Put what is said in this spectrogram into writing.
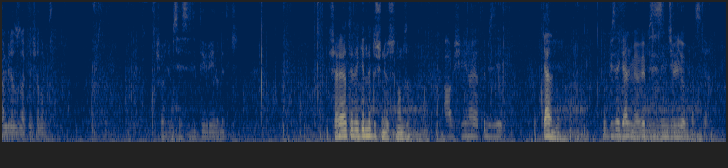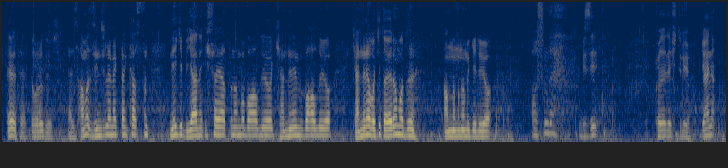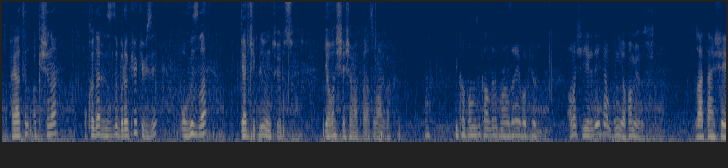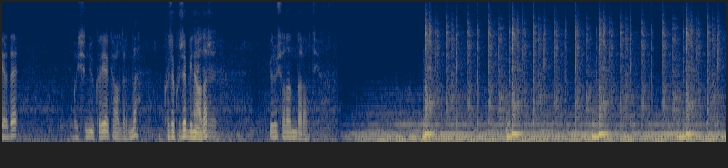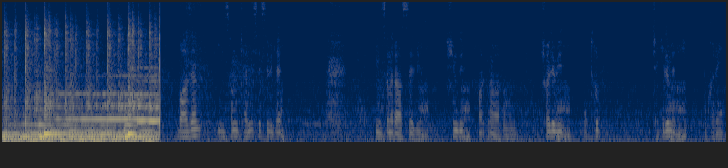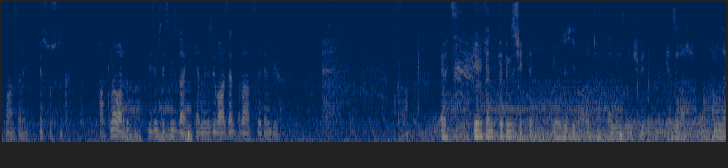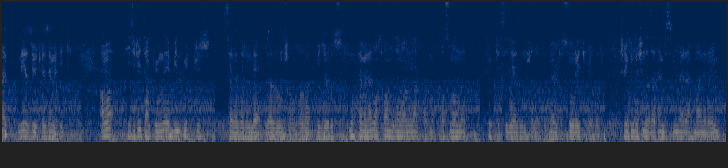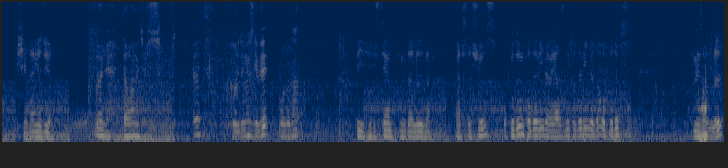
hayatından biraz uzaklaşalım. Şöyle bir sessizlikte yürüyelim dedik. Şehir hayatıyla ilgili ne düşünüyorsun Hamza? Abi şehir hayatı bizi Gelmiyor. bize gelmiyor ve bizi zincirliyor biraz ya. Evet evet doğru diyorsun. Yani ama zincirlemekten kastın ne gibi? Yani iş hayatına mı bağlıyor, kendine mi bağlıyor, kendine vakit ayıramadığı anlamına mı geliyor? Aslında bizi köleleştiriyor. Yani hayatın akışına o kadar hızlı bırakıyor ki bizi. O hızla gerçekliği unutuyoruz. Yavaş yaşamak lazım abi bak. Bir kafamızı kaldırıp manzaraya bakıyoruz. Ama şehirdeyken bunu yapamıyoruz işte. Zaten şehirde başını yukarıya kaldırdığında koca koca binalar Aynen öyle. yürüyüş alanını daraltıyor. İnsanın kendi sesi bile insanı rahatsız ediyor. Şimdi farkına vardım bunun. Şöyle bir oturup çekelim dedik bu kareyi, manzarayı. Ve sustuk. Farkına vardım. Bizim sesimiz dahi kendimizi bazen rahatsız edebiliyor. Evet, yürürken dikkatimizi çekti. Gördüğünüz gibi Arapça harflerle yazılmış bir yazı var. Tam olarak ne yazıyor çözemedik. Ama Hicri takvimde 1300 senelerinde yazılmış olduğunu biliyoruz. Muhtemelen Osmanlı zamanından kalma. Osmanlı Türkçesiyle yazılmış olabilir. Belki sure içeriyordur. Çünkü başında zaten Bismillahirrahmanirrahim bir şeyler yazıyor. Böyle devam ediyoruz. Evet, gördüğünüz gibi burada da bir Hristiyan mezarlığıyla karşılaşıyoruz. Okuduğum kadarıyla ve yazdığım kadarıyla da Ortodoks mezarlığı.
